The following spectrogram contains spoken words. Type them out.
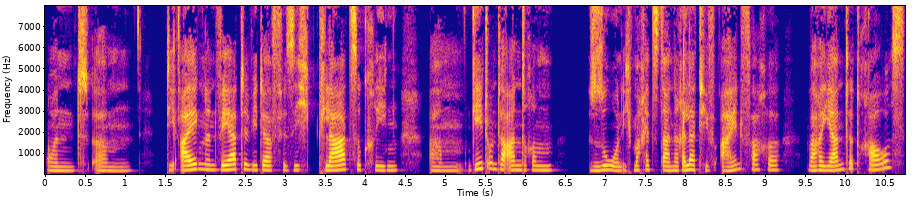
Und ähm, die eigenen Werte wieder für sich klar zu kriegen, ähm, geht unter anderem so. Und ich mache jetzt da eine relativ einfache Variante draus.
